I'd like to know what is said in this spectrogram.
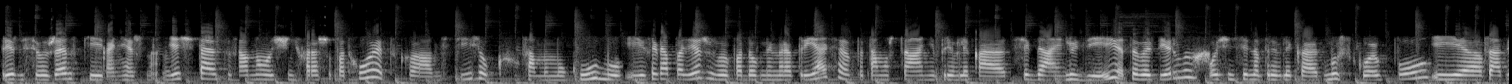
прежде всего женские, конечно. Я считаю, что оно очень хорошо подходит к стилю, к самому клубу. И всегда поддерживаю подобные мероприятия, потому что они привлекают всегда людей. Это, во-первых, очень сильно привлекают мужской пол. И, соответственно,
